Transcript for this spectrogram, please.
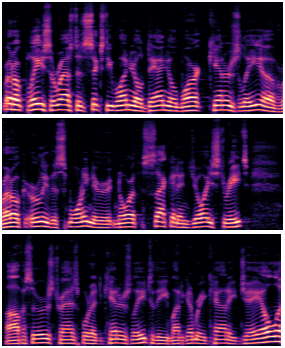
Red Oak Police arrested 61 year old Daniel Mark Kinnersley of Red Oak early this morning near North 2nd and Joy Streets. Officers transported Kinnersley to the Montgomery County Jail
